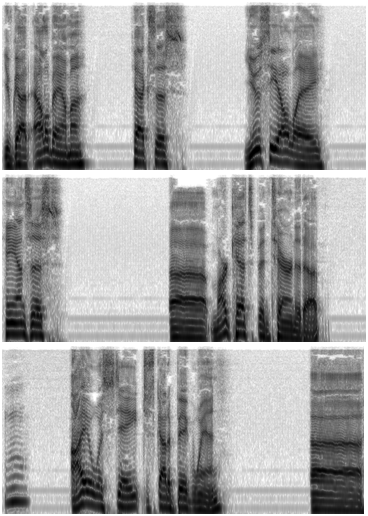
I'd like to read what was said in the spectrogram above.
You've got Alabama, Texas, UCLA, Kansas. Uh, Marquette's been tearing it up. Mm. Iowa State just got a big win. Uh,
